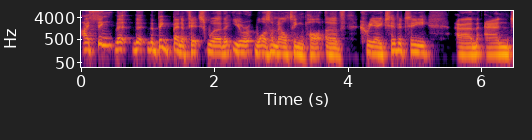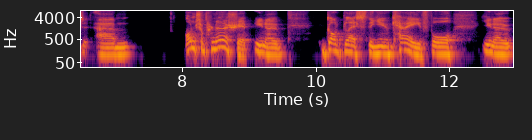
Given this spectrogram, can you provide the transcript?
I think that the, the big benefits were that europe was a melting pot of creativity um, and um, entrepreneurship. You know god bless the uk for you know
